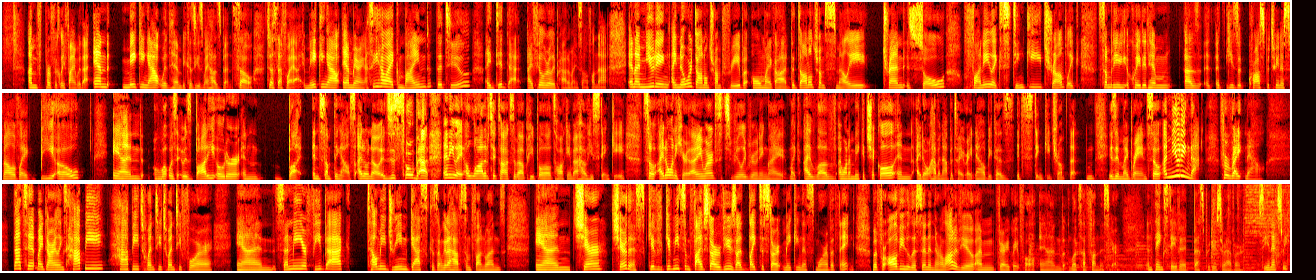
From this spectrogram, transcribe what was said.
I'm perfectly fine with that. And making out with him because he's my husband. So just FYI, making out and marrying. See how I combined the two? I did that. I feel really proud of myself on that. And I'm muting. I know we're Donald Trump free, but oh my God, the Donald Trump smelly trend is so funny, like stinky Trump. Like somebody equated him as a, a, he's a cross between a smell of like BO and oh, what was it? It was body odor and butt and something else. I don't know. It's just so bad. Anyway, a lot of TikToks about people talking about how he's stinky. So I don't want to hear that anymore because it's really ruining my, like, I love, I want to make a chickle and I don't have an appetite right now because it's stinky Trump that mm, is in my brain. So I'm muting that for right now. That's it, my darlings. Happy, happy 2024 and send me your feedback tell me dream guests because I'm going to have some fun ones and share share this. Give give me some five star reviews. I'd like to start making this more of a thing. But for all of you who listen and there are a lot of you i'm very grateful and let's have fun this year. And thanks david best producer ever. See you next week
